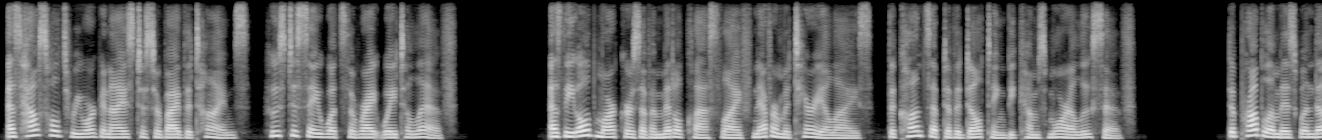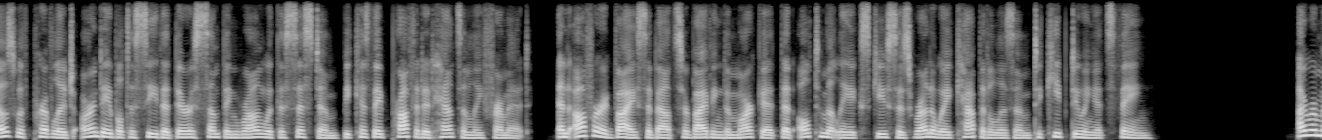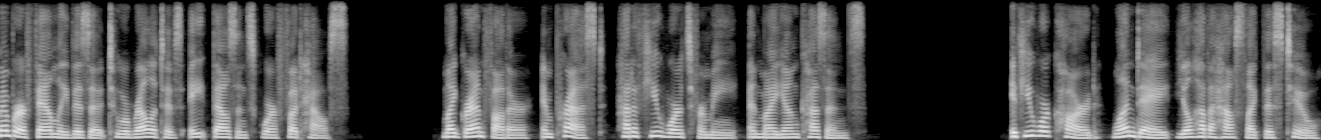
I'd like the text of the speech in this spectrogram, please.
As households reorganize to survive the times, who's to say what's the right way to live? As the old markers of a middle class life never materialize, the concept of adulting becomes more elusive. The problem is when those with privilege aren't able to see that there is something wrong with the system because they profited handsomely from it, and offer advice about surviving the market that ultimately excuses runaway capitalism to keep doing its thing. I remember a family visit to a relative's 8,000 square foot house. My grandfather, impressed, had a few words for me and my young cousins. If you work hard, one day you'll have a house like this too.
